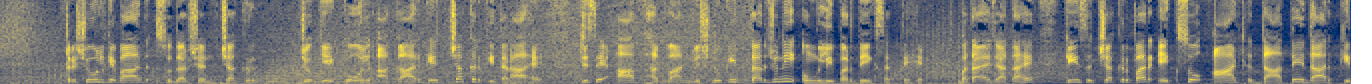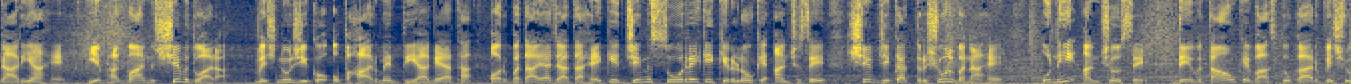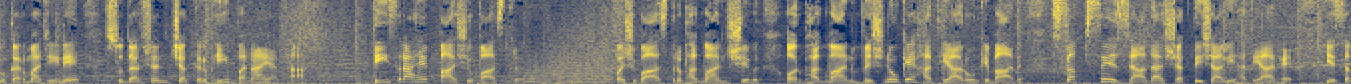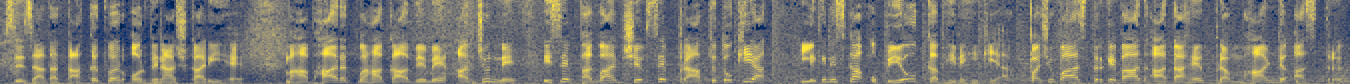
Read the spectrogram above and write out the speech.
त्रिशूल के बाद सुदर्शन चक्र, जो कि गोल आकार के चक्र की तरह है जिसे आप भगवान विष्णु की तर्जुनी उंगली पर देख सकते हैं। बताया जाता है कि इस चक्र पर 108 दांतेदार किनारियाँ हैं। ये भगवान शिव द्वारा विष्णु जी को उपहार में दिया गया था और बताया जाता है कि जिन सूर्य की किरणों के अंश से शिव जी का त्रिशूल बना है, उन्हीं अंशों से देवताओं के वास्तुकार विश्वकर्मा जी ने सुदर्शन चक्र भी बनाया था। तीसरा है पाशुपास्त्र। पशुपास्त्र, भगवान शिव और भगवान विष्णु के हथियारों के बाद सबसे ज़्यादा शक्तिशाली हथियार है। ये सबसे ज़्यादा ताकतवर और विनाशकारी है। महाभारत महाकाव्य में अर्जुन ने इसे भगवान शिव से प्राप्त तो किया, लेकिन इसका उपयोग कभी नहीं किया। पशुपास्त्र के बाद आता है ब्रह्मांड अस्त्र।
